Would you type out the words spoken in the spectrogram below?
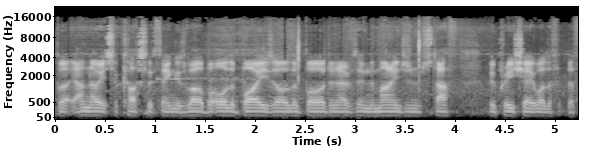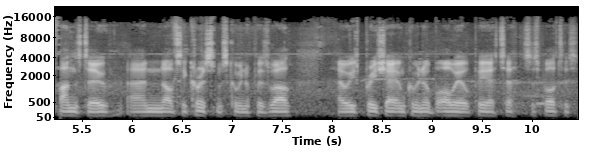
but I know it's a costly thing as well. But all the boys, all the board and everything, the management staff, we appreciate what the, the, fans do, and obviously Christmas coming up as well. Uh, we appreciate them coming up all the way up here to, to support us.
